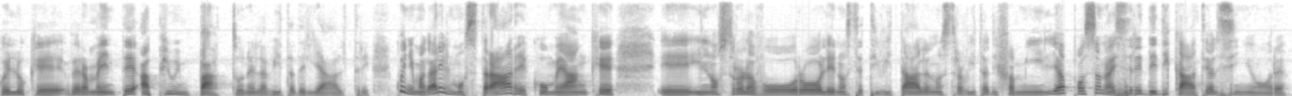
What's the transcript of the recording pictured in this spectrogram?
quello che veramente ha più impatto nella vita degli altri. Quindi magari il mostrare come anche eh, il nostro lavoro, le nostre attività, la nostra vita di famiglia possano essere dedicati al Signore.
